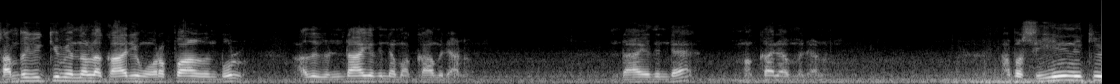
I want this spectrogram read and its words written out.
സംഭവിക്കും എന്നുള്ള കാര്യം ഉറപ്പാകുമ്പോൾ അത് ഉണ്ടായതിന്റെ മക്കാമിലാണ്. ഉണ്ടായതിന്റെ മക്കാലാമലാണ് അപ്പോൾ സീനിക്ക്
